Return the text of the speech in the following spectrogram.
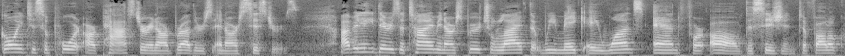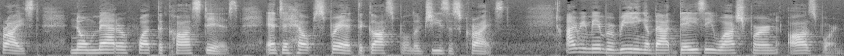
going to support our pastor and our brothers and our sisters. I believe there is a time in our spiritual life that we make a once and for all decision to follow Christ no matter what the cost is and to help spread the gospel of Jesus Christ. I remember reading about Daisy Washburn Osborn.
